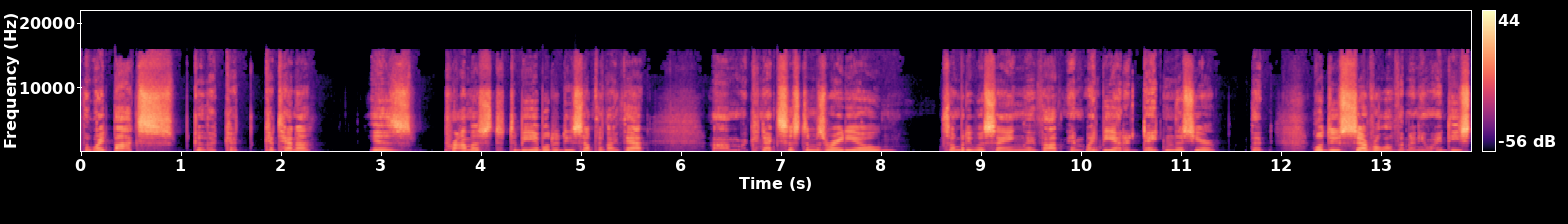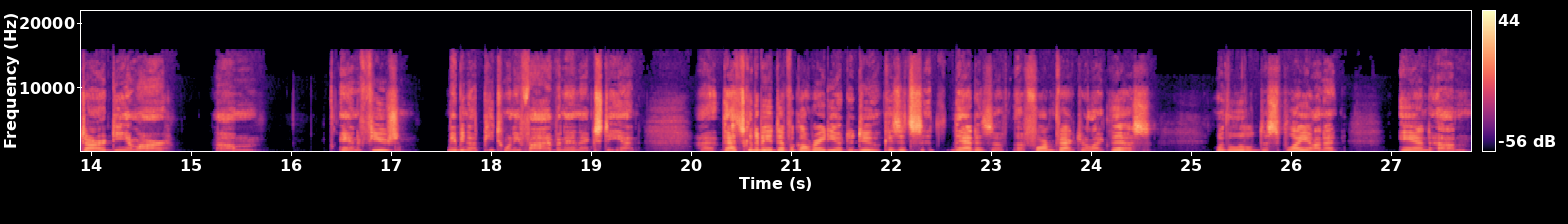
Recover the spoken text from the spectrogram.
the white box, the Catena, is promised to be able to do something like that. Um, Connect Systems Radio, somebody was saying they thought it might be out of Dayton this year. That we'll do several of them anyway. D Star, DMR, um, and Fusion. Maybe not P25 and NXDN. Uh, that's going to be a difficult radio to do because it's, it's, that is a, a form factor like this with a little display on it and um,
